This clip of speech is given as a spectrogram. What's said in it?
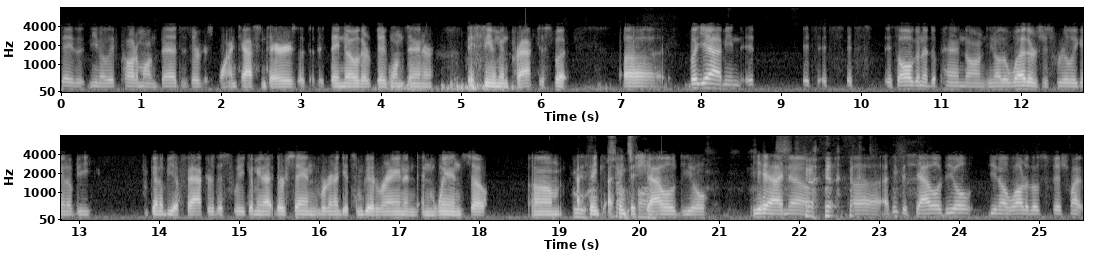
say that you know they've caught them on beds is they're just blind casting to areas that, they know they're big ones in, or they see them in practice. But, uh, but yeah, I mean, it, it's it's it's it's all going to depend on you know the weather's just really going to be going to be a factor this week. I mean, I, they're saying we're going to get some good rain and, and wind, so um, I think I think the fun. shallow deal. Yeah, I know. uh, I think the shallow deal. You know, a lot of those fish might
